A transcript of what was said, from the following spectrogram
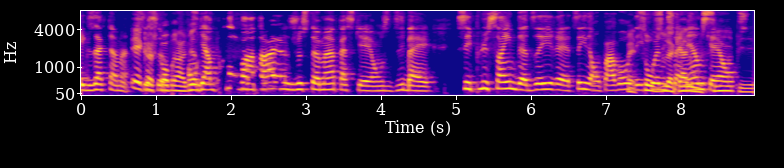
Exactement. Et que je comprends On garde pas d'inventaire justement parce qu'on se dit, ben, c'est plus simple de dire, euh, tu sais, on peut avoir ben, des fois une semaine qu'on puis...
